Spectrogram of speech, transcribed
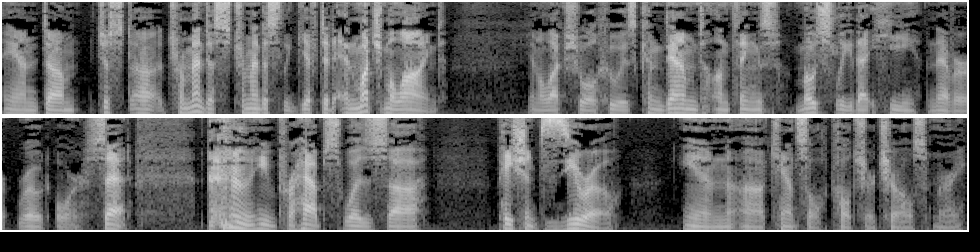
and um, just uh, tremendous, tremendously gifted and much maligned intellectual who is condemned on things mostly that he never wrote or said. he perhaps was uh, patient zero in uh, cancel culture, Charles Murray.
